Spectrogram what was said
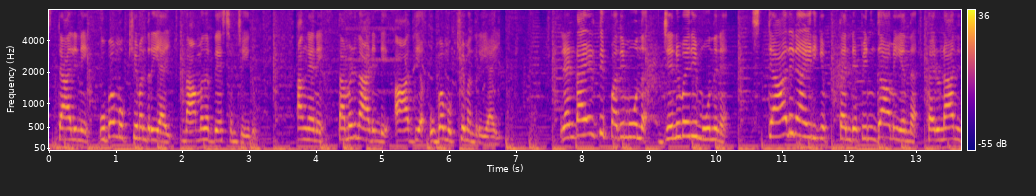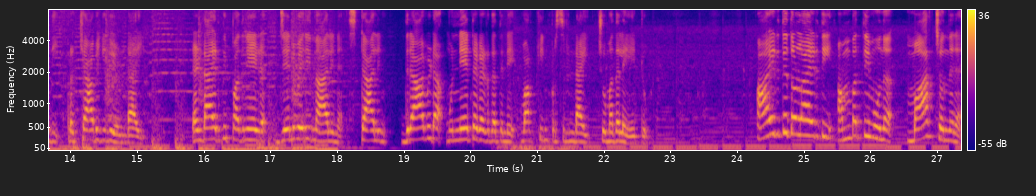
സ്റ്റാലിനെ ഉപമുഖ്യമന്ത്രിയായി നാമനിർദ്ദേശം ചെയ്തു. അങ്ങനെ തമിഴ്നാടിന്റെ ആദ്യ ഉപമുഖ്യമന്ത്രിയായി. രണ്ടായിരത്തി പതിമൂന്ന് ജനുവരി മൂന്നിന് സ്റ്റാലിനായിരിക്കും തന്റെ പിൻഗാമിയെന്ന് കരുണാനിധി പ്രഖ്യാപിക്കുകയുണ്ടായി. രണ്ടായിരത്തി പതിനേഴ് ജനുവരി നാലിന് സ്റ്റാലിൻ ദ്രാവിഡ മുന്നേറ്റ കഴകത്തിന്റെ വർക്കിംഗ് പ്രസിഡന്റായി ചുമതലയേറ്റു. ആയിരത്തി തൊള്ളായിരത്തി അമ്പത്തി മൂന്ന് മാർച്ച് ഒന്നിന്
